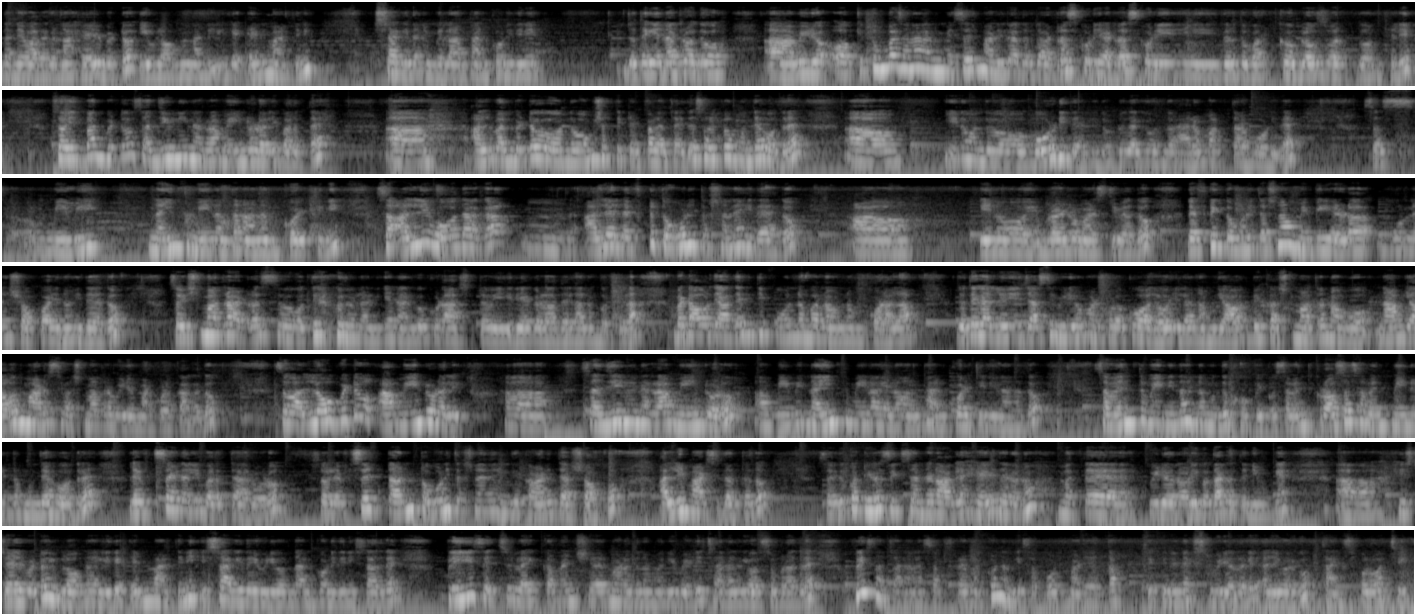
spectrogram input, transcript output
ಧನ್ಯವಾದಗಳನ್ನ ಹೇಳಿಬಿಟ್ಟು ಈ ವ್ಲಾಗ್ನ ನಾನು ಇಲ್ಲಿಗೆ ಎಂಡ್ ಮಾಡ್ತೀನಿ. ಇಷ್ಟ ಆಗಿದೆ ನಿಮಗೆಲ್ಲ ಅಂತ ಅನ್ಕೊಂಡಿದ್ದೀನಿ. ಜೊತೆಗೆ ಏನಾದರೂ ಅದು ವಿಡಿಯೋ ಓಕೆ ತುಂಬಾ ಜನ ನನಗೆ ಮೆಸೇಜ್ ಮಾಡಿದ್ರೆ, ಅದ್ರದ್ದು ಅಡ್ರೆಸ್ ಕೊಡಿ ಅಡ್ರೆಸ್ ಕೊಡಿ, ಇದ್ರದ್ದು ವರ್ಕ್ ಬ್ಲೌಸ್ ವರ್ಕ್ದು ಅಂತ ಹೇಳಿ ಸೊ ಇದು ಬಂದ್ಬಿಟ್ಟು ಸಂಜೀವಿನಿ ನಗರ ಮೇನ್ ರೋಡ್ ಅಲ್ಲಿ ಬರುತ್ತೆ. ಅಲ್ಲಿ ಬಂದ್ಬಿಟ್ಟು ಒಂದು ಓಂ ಶಕ್ತಿ ಟೆಂಪಲ್ ಅಂತ ಇದೆ. ಸ್ವಲ್ಪ ಮುಂದೆ ಹೋದರೆ ಏನೋ ಒಂದು ಬೋರ್ಡ್ ಇದೆ ಅಲ್ಲಿ, ದೊಡ್ಡದಾಗಿ ಒಂದು ಆ್ಯರೋ ಮಾರ್ಕ್ ತರ ಬೋರ್ಡ್ ಇದೆ. So maybe ninth main ಅಂತ ನಾನು ಅನ್ಕೊಳ್ತೀನಿ. ಸೊ ಅಲ್ಲಿ ಹೋದಾಗ ಅಲ್ಲೇ ಲೆಫ್ಟ್ ತಗೊಂಡಿದ ತಕ್ಷಣ ಇದೆ ಅದು. ಏನು ಎಂಬ್ರಾಯ್ಡ್ರಿ ಮಾಡಿಸ್ತೀವಿ ಅದು. ಲೆಫ್ಟಿಗೆ ತಗೊಂಡಿದ ತಕ್ಷಣ ಮೇ ಬಿ ಎರಡ, ಮೂರನೇ ಶಾಪ್ ಏನೋ ಇದೆ ಅದು. ಸೊ ಇಷ್ಟು ಮಾತ್ರ ಅಡ್ರೆಸ್ ಗೊತ್ತಿರೋದು ನನಗೆ. ನನಗೂ ಕೂಡ ಅಷ್ಟು ಏರಿಯಾಗಳು ಅದೆಲ್ಲ ನಂಗೆ ಗೊತ್ತಿಲ್ಲ. ಬಟ್ ಅವ್ರದ್ದು ಯಾವುದೇ ರೀತಿ ಫೋನ್ ನಂಬರ್ ನಾವು ನಮ್ಗೆ ಕೊಡಲ್ಲ. ಜೊತೆಗೆ ಅಲ್ಲಿ ಜಾಸ್ತಿ ವಿಡಿಯೋ ಮಾಡ್ಕೊಳ್ಳೋಕ್ಕೂ ಅಲೋ ಇಲ್ಲ. ನಮ್ಗೆ ಯಾವ್ದು ಬೇಕು ಅಷ್ಟು ಮಾತ್ರ ನಾವು ನಾವು ಯಾವ್ದು ಮಾಡಿಸ್ತೀವಿ ಅಷ್ಟು ಮಾತ್ರ ವಿಡಿಯೋ ಮಾಡ್ಕೊಳಕ್ಕಾಗೋದು. ಸೊ ಅಲ್ಲಿ ಹೋಗ್ಬಿಟ್ಟು ಆ ಮೇನ್ ರೋಡಲ್ಲಿ Sanjeevi Nagar main road maybe ninth ಮೇನೋ ಏನೋ ಅಂತ ಅನ್ಕೊಳ್ತೀನಿ ನಾನದು. ಸೆವೆಂತ್ ಮೇನಿಂದ ಇನ್ನು ಮುಂದಕ್ಕೆ ಹೋಗ್ಬೇಕು. ಸೆವೆಂತ್ ಕ್ರಾಸ್ ಸೆವೆಂತ್ ಮೇನಿಂದ ಮುಂದೆ ಹೋದರೆ ಲೆಫ್ಟ್ ಸೈಡ್ ಅಲ್ಲಿ ಬರುತ್ತೆ ಆ road so left side turn ತಗೊಂಡಿದ ತಕ್ಷಣ ನಿಮಗೆ ಕಾಣುತ್ತೆ ಆ ಶಾಪು ಅಲ್ಲಿ ಮಾಡಿಸಿದಂಥದ್ದು. ಸೊ ಇದು ಕೊಟ್ಟಿರೋ ಸಿಕ್ಸ್ ಹಂಡ್ರೆಡ್ ಆಗಲೇ ಹೇಳಿದೆ ನಾನು. ಮತ್ತೆ ವಿಡಿಯೋ ನೋಡಿ ಗೊತ್ತಾಗುತ್ತೆ ನಿಮಗೆ. ಇಷ್ಟು ಹೇಳ್ಬಿಟ್ಟು ಈ ಬ್ಲಾಗ್ನ ಇಲ್ಲಿಗೆ ಎಂಡ್ ಮಾಡ್ತೀನಿ. ಇಷ್ಟ ಆಗಿದೆ ಈ ವಿಡಿಯೋ ಅಂತ ಅಂದ್ಕೊಂಡಿದ್ದೀನಿ ಇಷ್ಟ ಆದ್ರೆ ಪ್ಲೀಸ್ ಹೆಚ್ಚು ಲೈಕ್ ಕಮೆಂಟ್ ಶೇರ್ ಮಾಡೋದನ್ನ ಮರಿಬೇಡಿ. ಚಾನಲ್ಗೆ ಹೊಸಬರಾದರೆ ಪ್ಲೀಸ್ ನನ್ನ ಚಾನಲ್ನ ಸಬ್ಸ್ಕ್ರೈಬ್ ಮಾಡ್ಕೊಂಡು ನನಗೆ ಸಪೋರ್ಟ್ ಮಾಡಿ ಅಂತ ಸಿಗ್ತೀನಿ ನೆಕ್ಸ್ಟ್ ವಿಡಿಯೋದಲ್ಲಿ ಅಲ್ಲಿವರೆಗೂ ಥ್ಯಾಂಕ್ಸ್ ಫಾರ್ ವಾಚಿಂಗ್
